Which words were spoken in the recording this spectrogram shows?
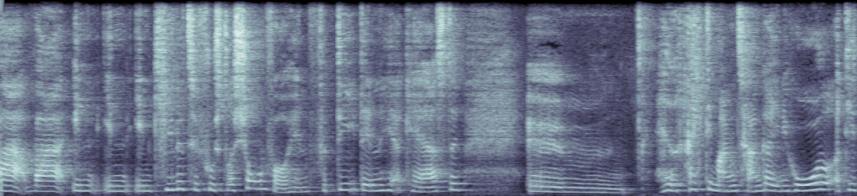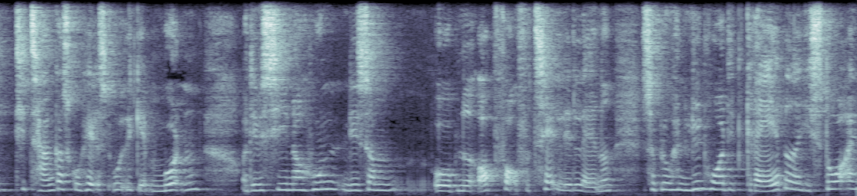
var, var en, en, en kilde til frustration for hende, fordi den her kæreste øh, havde rigtig mange tanker ind i hovedet, og de, de tanker skulle helst ud igennem munden. Og det vil sige, når hun ligesom åbnede op for at fortælle lidt eller andet, så blev han lynhurtigt grebet af historien,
